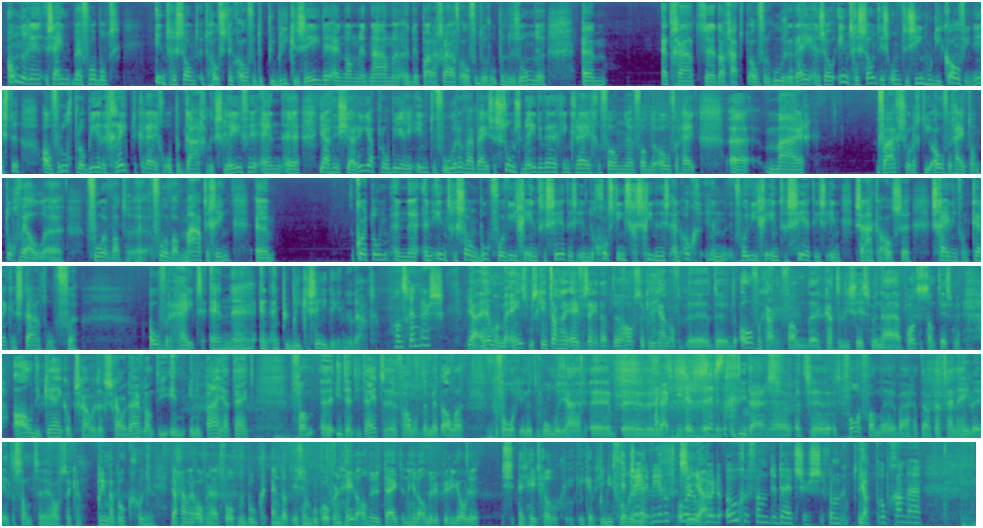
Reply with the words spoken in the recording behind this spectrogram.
anderen zijn bijvoorbeeld interessant het hoofdstuk over de publieke zeden... en dan met name de paragraaf over de roepende zonde. Um, het gaat, uh, dan gaat het over hoererij en zo. Interessant is om te zien hoe die Calvinisten al vroeg proberen greep te krijgen op het dagelijks leven. En uh, ja, hun sharia proberen in te voeren, waarbij ze soms medewerking krijgen van, van de overheid. maar vaak zorgt die overheid dan toch wel uh, voor, wat, uh, voor wat matiging. Uh, kortom, een, een interessant boek voor wie geïnteresseerd is in de godsdienstgeschiedenis... en ook voor wie geïnteresseerd is in zaken als scheiding van kerk en staat... of overheid en, en, en publieke zeden, inderdaad. Hans Renders? Ja, helemaal mee eens. Misschien toch nog even zeggen dat de hoofdstukken die gaan over de, de, de overgang van de katholicisme naar protestantisme. Al die kerken op Schouwen-Duiveland die in, in een paar jaar tijd van uh, identiteit uh, veranderden. Met alle gevolgen in het wonderjaar uh, 1566. die daar het, het gevolg van waren. Nou, dat zijn hele interessante hoofdstukken. Prima boek. Goed. Dan gaan we over naar het volgende boek. En dat is een boek over een hele andere tijd, een hele andere periode. Het heet geloof ik, ik heb het hier niet voor de me. De Tweede Wereldoorlog ja. door de ogen van de Duitsers. Van het, ja. het propaganda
